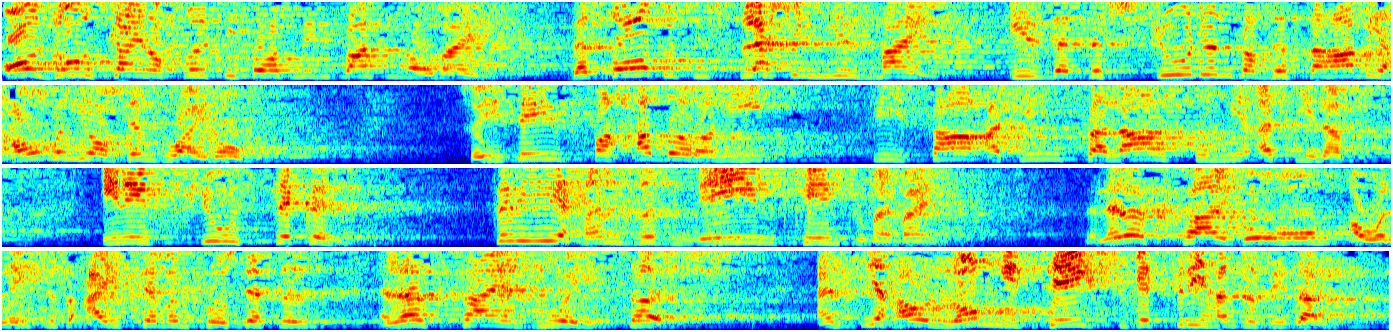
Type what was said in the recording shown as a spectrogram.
All those kind of filthy thoughts may be passing our mind. The thought which is flashing his mind is that the students of the Sahabi, how many of them do I know? So he says, فَحَضَرَنِي فِي سَاعَةٍ ثَلَاثُمِئَةِ نَفْسٍ In a few seconds, 300 names came to my mind. Now let us try go home, our latest i7 processors, and let's try and do a search and see how long it takes to get 300 results.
